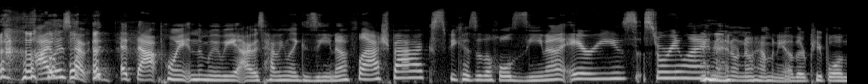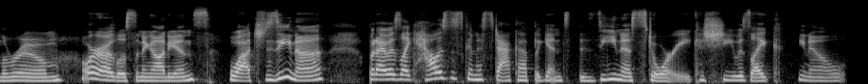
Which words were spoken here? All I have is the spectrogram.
I was ha- at- at that point in the movie, I was having like Xena flashbacks because of the whole Xena Ares storyline. I don't know how many other people in the room or our listening audience watched Xena, but I was like, how is this going to stack up against the Xena story? Because she was like, you know,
